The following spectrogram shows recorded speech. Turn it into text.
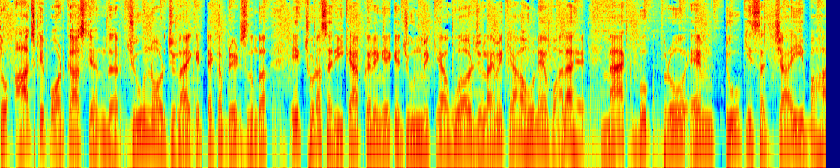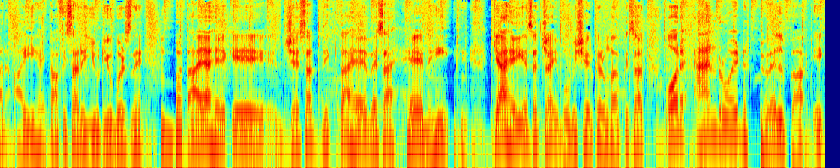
तो आज के पॉडकास्ट के अंदर जून और जुलाई के टेक अपडेट्स दूँगा। एक छोटा सा रिकैप करेंगे कि जून में क्या हुआ और जुलाई में क्या होने वाला है। मैकबुक प्रो M2 की सच्चाई बाहर आई है। काफ़ी सारे यूट्यूबर्स ने बताया है कि जैसा दिखता है, वैसा है नहीं। क्या है ये सच्चाई, वो भी शेयर करूँगा आपके साथ। और एंड्रॉयड 12 का एक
